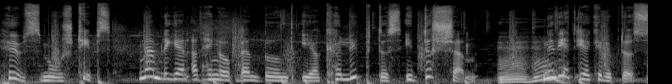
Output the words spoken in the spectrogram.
husmorstips. Nämligen att hänga upp en bunt eukalyptus i duschen. Ni vet eukalyptus?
